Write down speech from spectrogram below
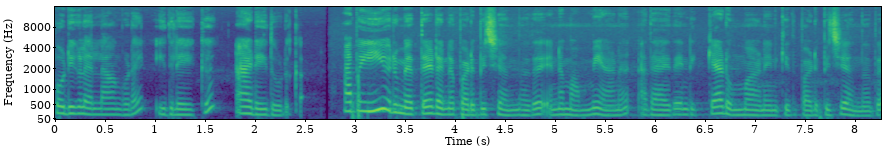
പൊടികളെല്ലാം കൂടെ ഇതിലേക്ക് ആഡ് ചെയ്ത് കൊടുക്കാം. അപ്പോൾ ഈ ഒരു മെത്തേഡ് എന്നെ പഠിപ്പിച്ചു തന്നത് എന്റെ മമ്മിയാണ്. അതായത് എന്റെ ഇക്കാട് ഉമ്മയാണ് എനിക്കിത് പഠിപ്പിച്ചു തന്നത്.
